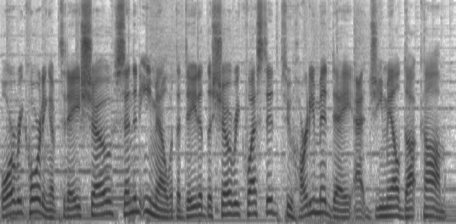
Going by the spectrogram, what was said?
For recording of today's show, send an email with the date of the show requested to hardeemidday at gmail.com.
